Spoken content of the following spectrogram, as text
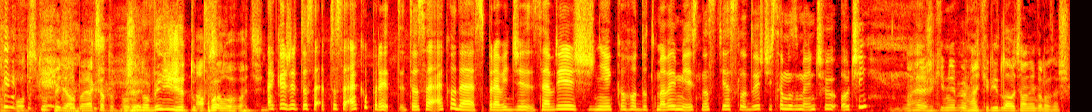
no, podstúpiť, alebo jak sa to povie? Že no vidíš, že tu... Absolvovať. Akože to sa, to, sa ako pre, to sa ako dá spraviť, že zavrieš niekoho do tmavej miestnosti a sleduješ, či sa mu zmenšujú oči? No hej, že kým nebudeš mať krídla, odtiaľ nevylezeš.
